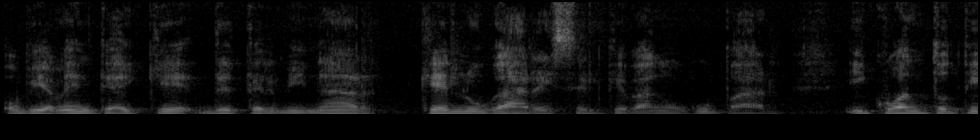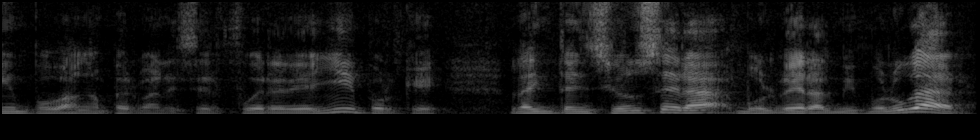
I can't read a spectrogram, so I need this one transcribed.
Obviamente hay que determinar qué lugar es el que van a ocupar y cuánto tiempo van a permanecer fuera de allí, porque la intención será volver al mismo lugar.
